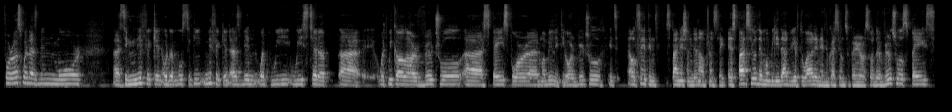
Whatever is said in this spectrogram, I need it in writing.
for us, what has been more uh, significant or the most significant has been what we we set up uh, what we call our virtual uh, space for uh, mobility or virtual it's I'll say it in Spanish and then I'll translate espacio de movilidad virtual en educación superior. So the virtual space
